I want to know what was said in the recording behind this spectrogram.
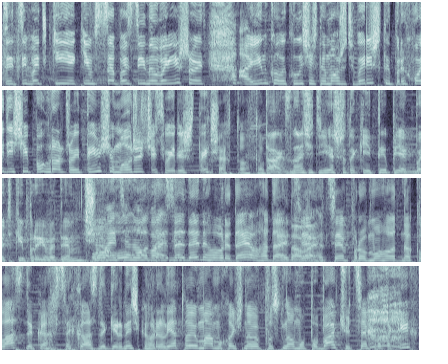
Це ці батьки, які все постійно вирішують, а інколи, коли щось не можуть вирішити, приходять ще й погрожують тим, що можуть щось вирішити. Ще хто? Так, значить, є ще такий тип, як батьки-привиди. Що О, мається на о, увазі? дай, дай не говори, дай я вгадаю. Давай. Це, це про мого однокласника, все класна гірничка. Говорив: я твою маму хоч на випускному побачу. Це про таких?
